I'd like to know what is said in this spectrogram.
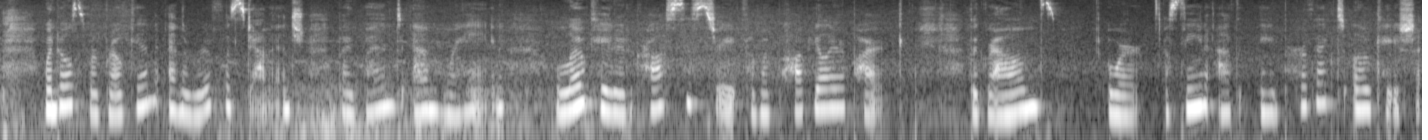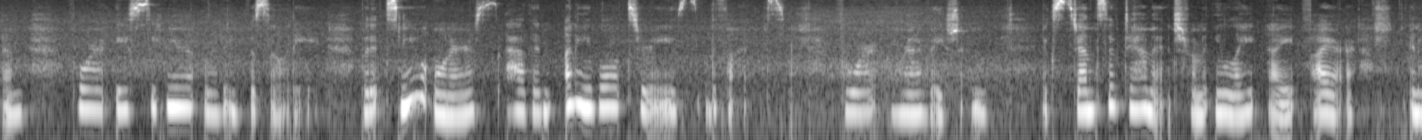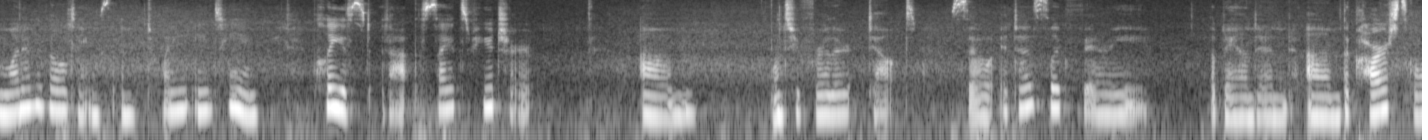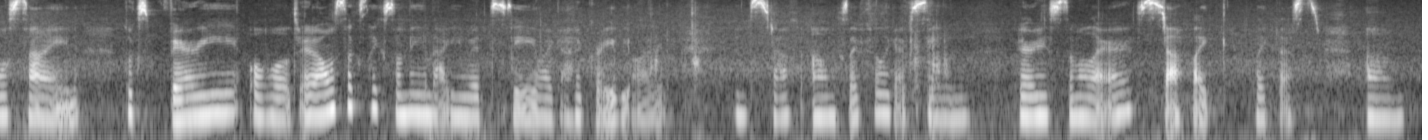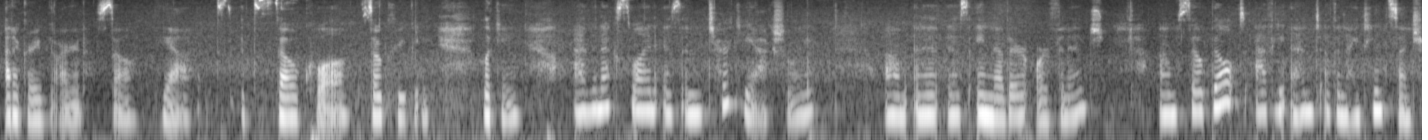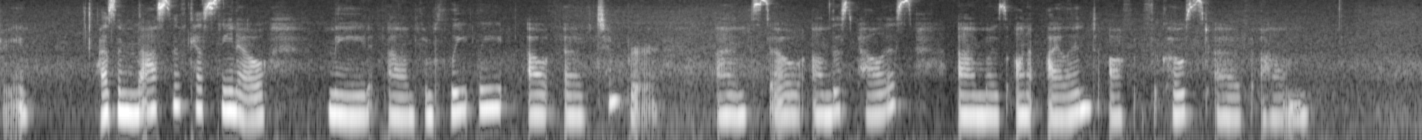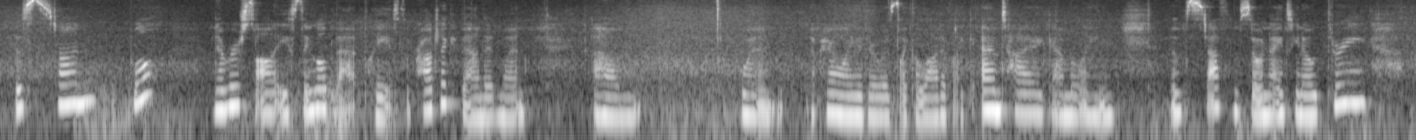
Windows were broken and the roof was damaged by wind and rain. Located across the street from a popular park, the grounds were seen as a perfect location for a senior living facility, but its new owners have been unable to raise the funds for renovation. Extensive damage from a late night fire in one of the buildings in 2018 placed that the site's future um, into further doubt. So it does look very abandoned. Um, the Carr School sign looks very old. It almost looks like something that you would see like at a graveyard and stuff. Um, because I feel like I've seen very similar stuff like like this um, at a graveyard. So yeah, it's it's so cool, so creepy looking. And the next one is in Turkey actually, um, and it is another orphanage. Um, so built at the end of the 19th century as a massive casino made um, completely out of timber. And so um, this palace um, was on an island off of the coast of um, Istanbul. Never saw a single bad place. The project abandoned when, um, when apparently there was like a lot of like anti-gambling and stuff. And so in 1903,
